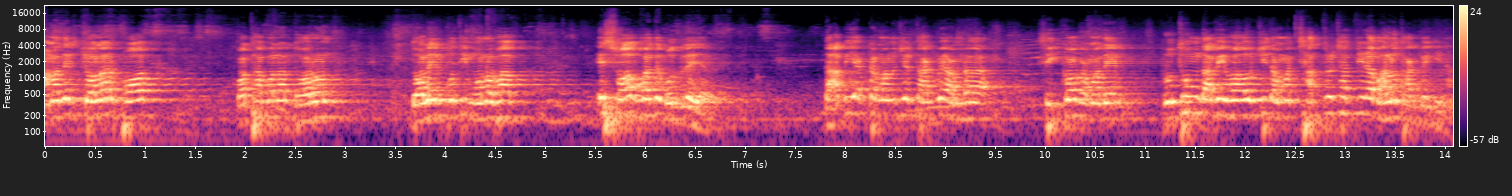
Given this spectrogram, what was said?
আমাদের চলার পথ, কথা বলার ধরন, দলের প্রতি মনোভাব এ সব হয়তো বদলে যাবে। দাবি একটা মানুষের থাকবে, আমরা শিক্ষক, আমাদের প্রথম দাবি হওয়া উচিত, আমার ছাত্রছাত্রীরা ভালো থাকবে কিনা,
